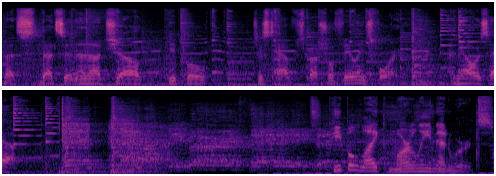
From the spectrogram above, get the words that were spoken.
That's, that's it in a nutshell. People just have special feelings for it, and they always have. People like Marlene Edwards,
